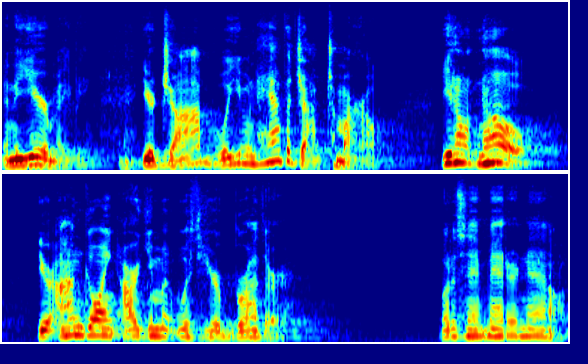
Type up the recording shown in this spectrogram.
in a year maybe. Your job, will you even have a job tomorrow? You don't know. Your ongoing argument with your brother, what does that matter now?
